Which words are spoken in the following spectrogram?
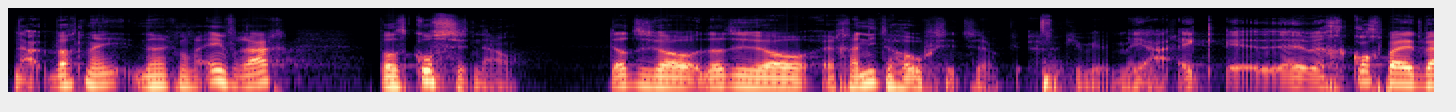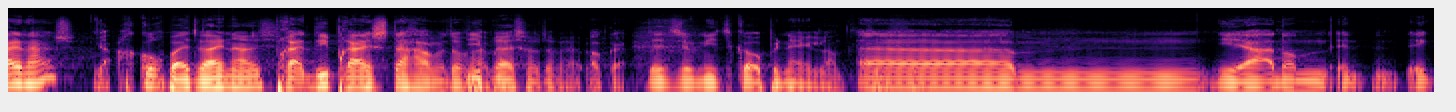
nou, wacht, nee. Dan heb ik nog één vraag. Wat kost dit nou? Dat is wel... Dat is wel eh, ga niet te hoog zitten, zou ik, zou ik je weer mee. Ja, ik, eh, gekocht bij het wijnhuis? ja, gekocht bij het wijnhuis. Pri- die prijs, daar gaan we het Die over prijs gaat het over hebben. Oké. Dit is ook niet te koop in Nederland. Ehm, ja, dan... eh, Ik,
